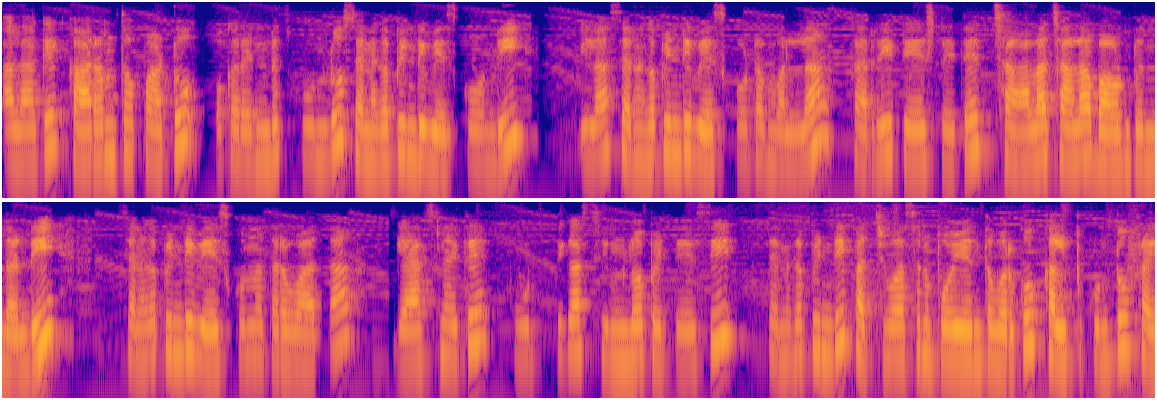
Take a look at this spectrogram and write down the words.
అలాగే కారంతో పాటు ఒక రెండు స్పూన్లు శనగపిండి వేసుకోండి. ఇలా శనగపిండి వేసుకోవటం వల్ల కర్రీ టేస్ట్ అయితే చాలా చాలా బాగుంటుందండి. శనగపిండి వేసుకున్న తర్వాత గ్యాస్ని అయితే పూర్తిగా సిమ్లో పెట్టేసి శనగపిండి పచ్చివాసన పోయేంత వరకు కలుపుకుంటూ ఫ్రై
